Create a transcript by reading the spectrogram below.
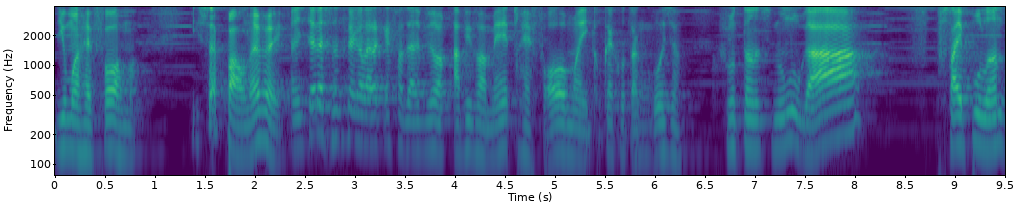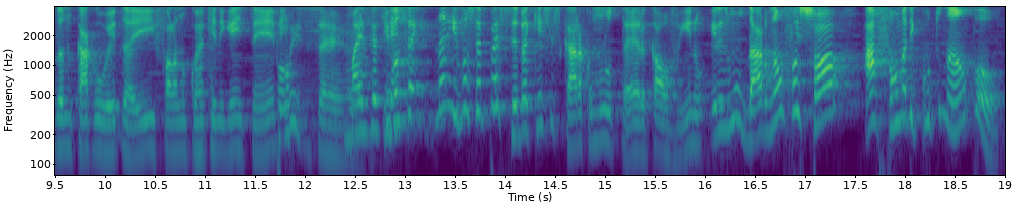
de uma reforma? Isso é pau, né, velho? É interessante que a galera quer fazer aviva- avivamento, reforma e qualquer outra coisa, juntando-se num lugar, sai pulando, dando cagueta aí, falando coisa que ninguém entende. Pois é. Mas assim, E você, não, e você perceba que esses caras como Lutero, Calvino, eles mudaram, não foi só a forma de culto, não, pô.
